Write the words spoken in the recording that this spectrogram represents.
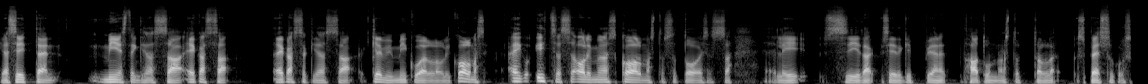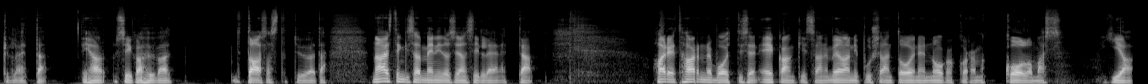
Ja sitten miesten kisassa ekassa, ekassa kisassa Kevin Mikuel oli kolmas, ei itse asiassa oli myös kolmas tuossa toisessa, eli siitä, siitäkin pienet hatunnostot tuolle spessukuskille, että ihan sika hyvä tasasta työtä. Naisten kisa meni tosiaan silleen, että Harriet Harne voitti sen ekan kisan, Melanie Pusan toinen, Noka Korema kolmas ja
